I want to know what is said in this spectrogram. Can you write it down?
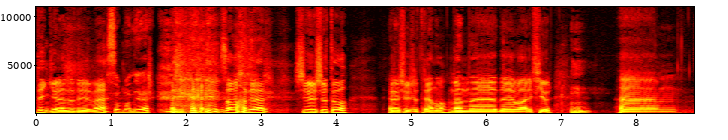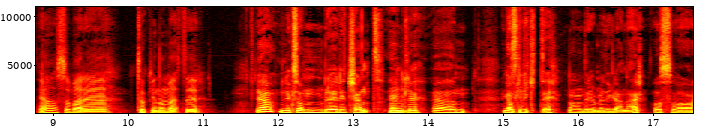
digger det du driver med. Som man gjør. som man gjør. 2022. Eller 2023 nå, men uh, det var i fjor. Mm. Um, ja, så bare tok vi noen møter. Ja, liksom ble litt kjent, Mm. egentlig. Um, ganske viktig når man driver med de greiene her. Og så,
